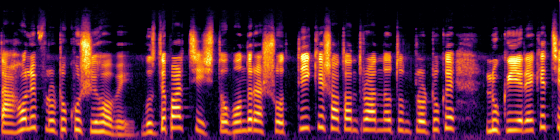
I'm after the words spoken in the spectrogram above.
তাহলে প্লোটু খুশি হবে। বুঝতে পারছিস? তো বন্ধুরা, সত্যিই কি স্বতন্ত্র আর নতুন প্লোটুকে লুকিয়ে রেখেছে?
